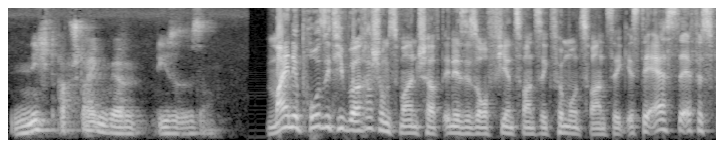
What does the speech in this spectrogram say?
nicht absteigen werden diese Saison. Meine positive Überraschungsmannschaft in der Saison 24-25 ist der erste FSV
